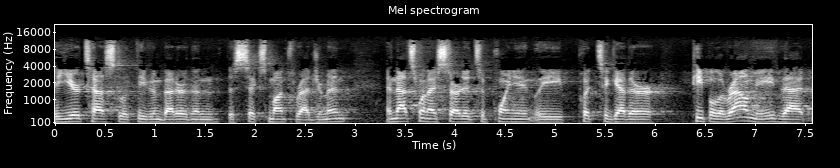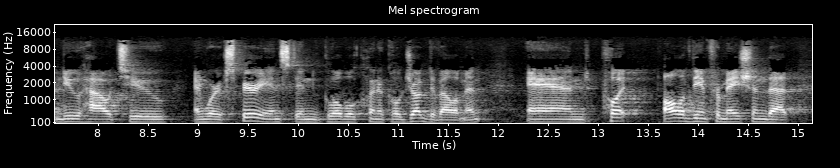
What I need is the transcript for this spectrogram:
The year test looked even better than the six month regimen. And that's when I started to poignantly put together people around me that knew how to and were experienced in global clinical drug development and put all of the information that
